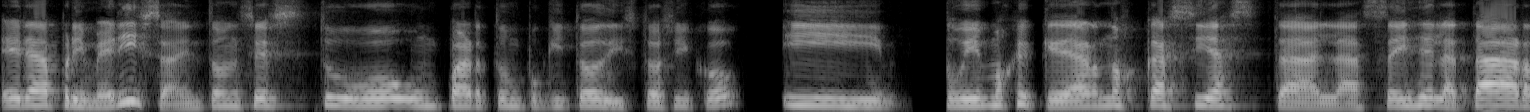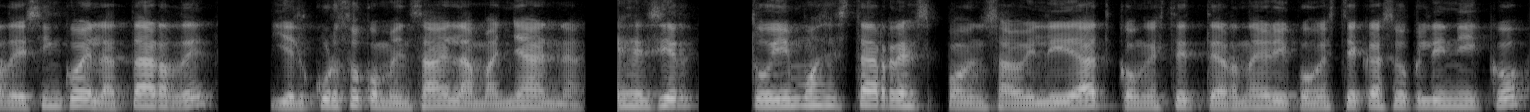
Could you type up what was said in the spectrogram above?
era primeriza, entonces tuvo un parto un poquito distóxico y tuvimos que quedarnos casi hasta las 6 de la tarde, 5 de la tarde, y el curso comenzaba en la mañana. Es decir, tuvimos esta responsabilidad con este ternero y con este caso clínico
